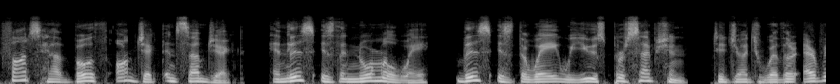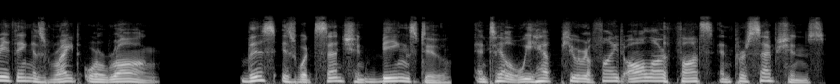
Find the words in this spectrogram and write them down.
Thoughts have both object and subject, and this is the normal way, this is the way we use perception, to judge whether everything is right or wrong. This is what sentient beings do, until we have purified all our thoughts and perceptions.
